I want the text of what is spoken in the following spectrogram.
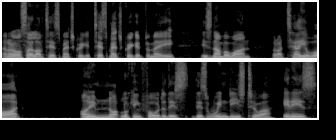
and I also love Test match cricket. Test match cricket for me is number one. But I tell you what, I'm not looking forward to this this Windies tour. It is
